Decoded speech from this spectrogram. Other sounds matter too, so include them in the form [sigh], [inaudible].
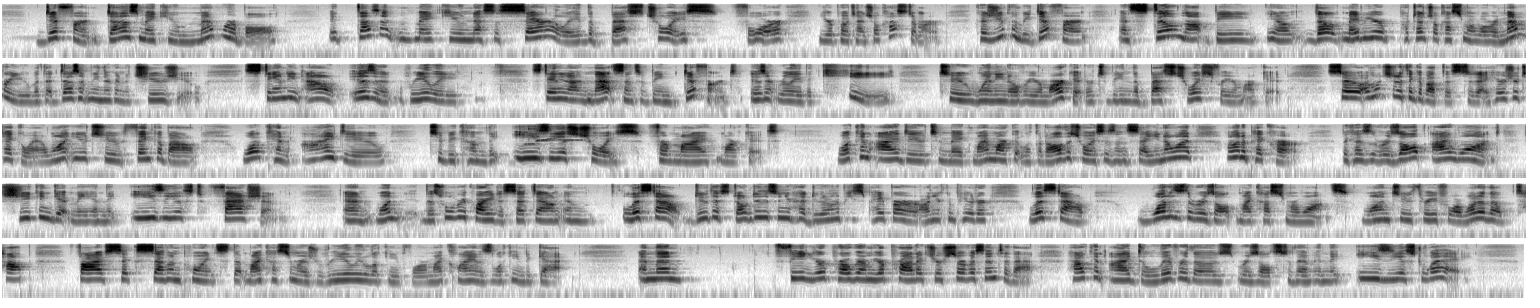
different does make you memorable, it doesn't make you necessarily the best choice for your potential customer because you can be different and still not be, you know, though maybe your potential customer will remember you, but that doesn't mean they're going to choose you. Standing out isn't really, standing out in that sense of being different isn't really the key to winning over your market or to being the best choice for your market. So I want you to think about this today. Here's your takeaway. I want you to think about what can I do to become the easiest choice for my market? What can I do to make my market look at all the choices and say, you know what, I'm going to pick her because the result I want, she can get me in the easiest fashion. And one, this will require you to sit down and list out. Do this, don't do this in your head, do it on a piece of paper or on your computer. List out what is the result my customer wants? One, two, three, four. What are the top five, six, seven points that my customer is really looking for, my client is looking to get? And then feed your program, your product, your service into that. How can I deliver those results to them in the easiest way?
